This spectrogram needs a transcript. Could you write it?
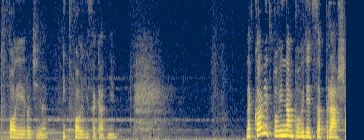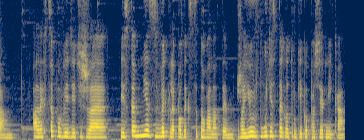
Twojej rodziny i Twoich zagadnień. Na koniec powinnam powiedzieć zapraszam, ale chcę powiedzieć, że jestem niezwykle podekscytowana tym, że już 22 października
